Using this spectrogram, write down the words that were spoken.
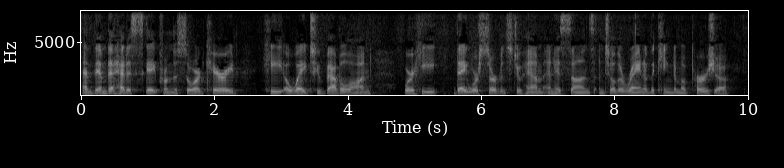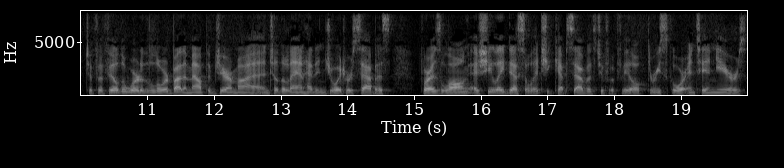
And them that had escaped from the sword carried he away to Babylon, where he they were servants to him and his sons until the reign of the kingdom of Persia to fulfill the word of the Lord by the mouth of Jeremiah, until the land had enjoyed her Sabbaths. For as long as she lay desolate, she kept Sabbaths to fulfill threescore and ten years.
